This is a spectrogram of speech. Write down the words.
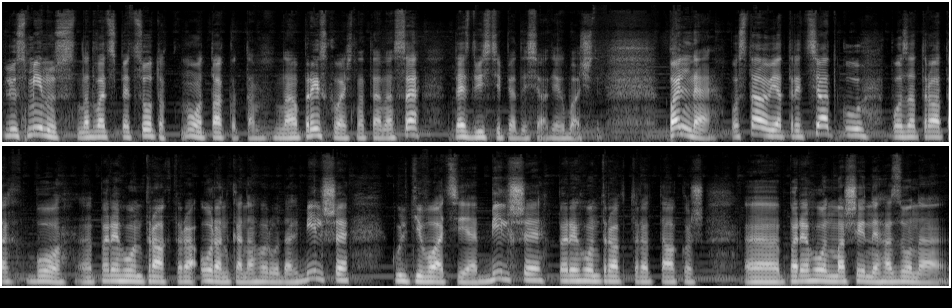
плюс-мінус на 25 соток, ну отак от там на оприскувач, на те, на все, десь 250, як бачите. Пальне. Поставив я 30-ку по затратах, бо е, перегон трактора оранка на городах більше, культивація більше, перегон трактора також, е, перегон машини газона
